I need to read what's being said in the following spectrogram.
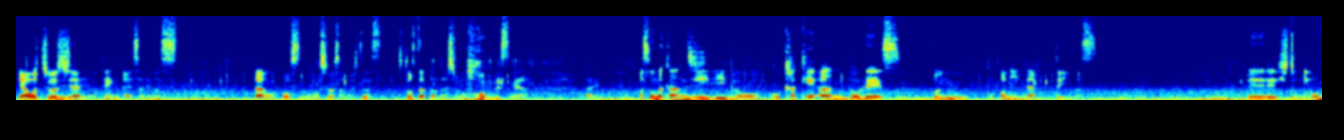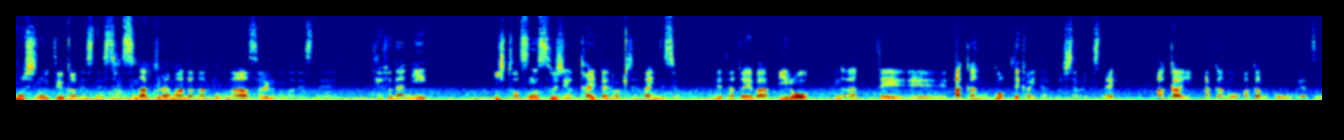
八百長試合が展開されます。ダウンフォースの面白さの一つ一つだと私は思うんですが、はいまあ、そんな感じの賭けレースということになっています。で人に面白いというかですねさすがクラマーだなとうなされるのがですね手札に1つの数字が書いてあるわけじゃないんですよ。で例えば色があって、えー、赤の5って書いてあるとしたらですね赤い赤の赤のこうやつを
